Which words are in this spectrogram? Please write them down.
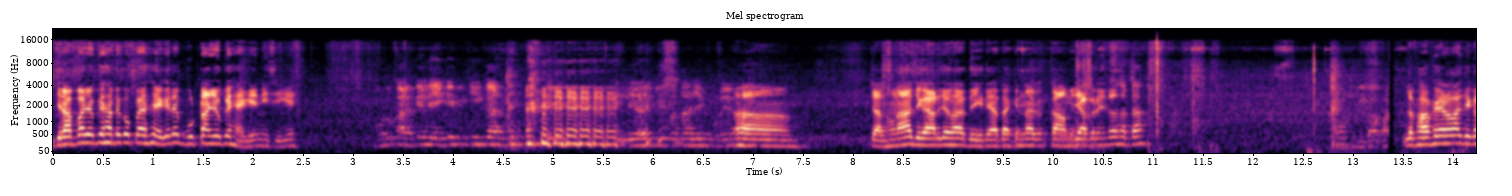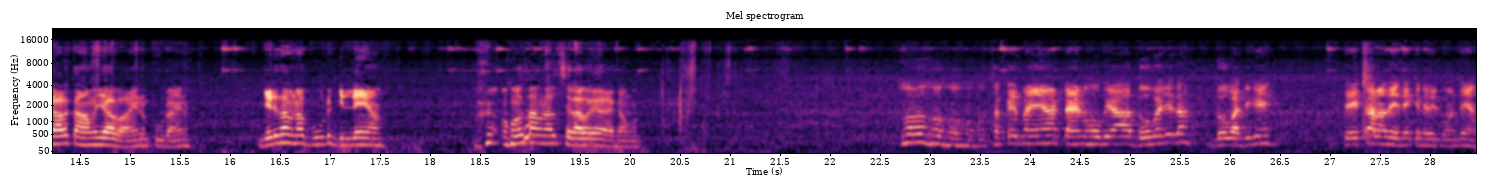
ਜਰਾਬਾਂ ਜੋਗੇ ਸਾਡੇ ਕੋਲ ਪੈਸੇ ਹੈਗੇ ਤੇ ਬੂਟਾਂ ਜੋਗੇ ਹੈਗੇ ਨਹੀਂ ਸੀਗੇ। ਹੁਣ ਕਰਕੇ ਲੈ ਕੇ ਵੀ ਕੀ ਕਰਦੇ? ਕਿੱਲੇ ਵਾਲੇ ਕੀ ਪਤਾ ਜੇ ਹੁਣੇ। ਹਾਂ। ਚੱਲ ਹੁਣ ਆ ਜਗਾੜ ਜਿਹਾ ਸਾਡਾ ਦੇਖਦੇ ਆ ਤਾਂ ਕਿੰਨਾ ਕੁ ਕਾਮਯਾਬ ਰਹਿੰਦਾ ਸਾਡਾ। ਲਫਾਫੇ ਵਾਲਾ ਜਗਾੜ ਕਾਮਯਾਬ ਆ ਇਹਨੂੰ ਪੂਰਾ ਇਹਨੂੰ। ਜਿਹੜੇ ਹਿਸਾਬ ਨਾਲ ਬੂਟ ਗਿੱਲੇ ਆ ਉਹ ਹਿਸਾਬ ਨਾਲ ਸਿਰਾ ਹੋਇਆ ਹੋਇਆ ਕੰਮ। ਹੋ ਹੋ ਹੋ ਹੋ ਥੱਕੇ ਪਏ ਆ ਟਾਈਮ ਹੋ ਗਿਆ 2 ਵਜੇ ਦਾ 2 ਵੱਜ ਗਏ। ਤੇ ਘਰਾਂ ਦੇਖਦੇ ਕਿੰਨੇ ਵਜੇ ਪਹੁੰਚਦੇ ਆ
